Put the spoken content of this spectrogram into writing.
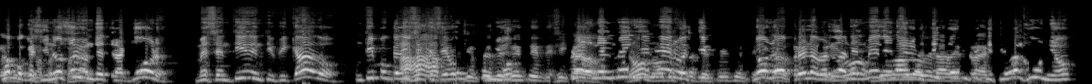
no, porque si no soy un detractor me sentí identificado. Un tipo que dice que se va junio. Pero en el mes de enero, el tipo, no, no, pero es la verdad, en el mes de enero el tipo dice que se va en junio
